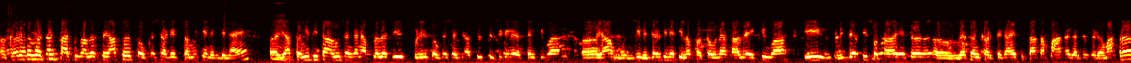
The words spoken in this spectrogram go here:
खरं तर नक्कीच पाहायचं झालं तर यात चौकशीसाठी एक समिती नेमलेली आहे. या समितीच्या अनुषंगाने आपल्याला जी पुढील चौकशाची असतील सीसीटीव्ही असेल किंवा या जी विद्यार्थीने तिला फसवण्यात आलंय किंवा ही विद्यार्थी स्वतः याचं व्यसन करते काय सुद्धा आता पाहणं गरजेचं मात्र.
